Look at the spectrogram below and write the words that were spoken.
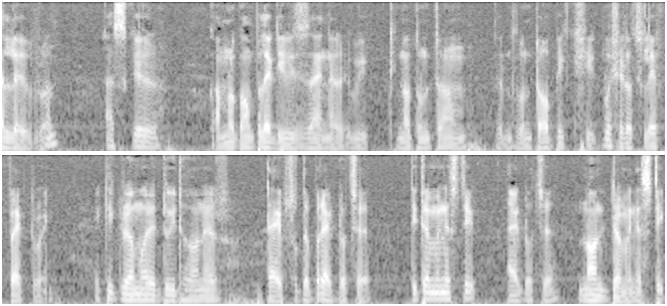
হ্যালো এভরিওয়ান আজকের আমরা কম্পাইলার ডিজাইনার একটি নতুন টার্ম নতুন টপিক শিখব, সেটা হচ্ছে লেফট ফ্যাক্টরিং একটি গ্রামারের দুই ধরনের টাইপস হতে পারে, একটা হচ্ছে ডিটারমিনিস্টিক আর একটা হচ্ছে non deterministic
